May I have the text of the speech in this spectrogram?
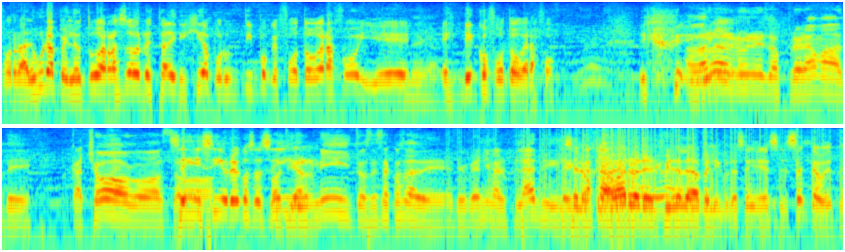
por alguna pelotuda razón, está dirigida por un tipo que es fotógrafo y es, Nega. es necofotógrafo. Agarraron uno de esos programas de cachogos. Sí, o, sí, una cosa así. O tiernitos, esas cosas de, de Animal Planet y le Se lo clavaron en el final de la película, sí, es exactamente.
